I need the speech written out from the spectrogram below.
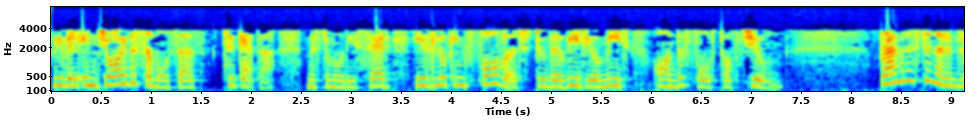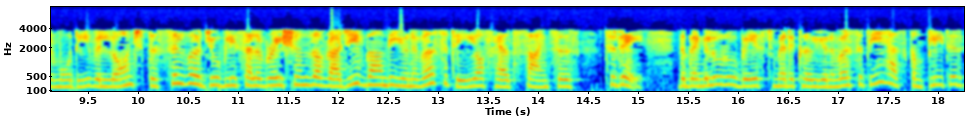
we will enjoy the samosas together. Mr. Modi said he is looking forward to the video meet on the 4th of June. Prime Minister Narendra Modi will launch the Silver Jubilee celebrations of Rajiv Gandhi University of Health Sciences today. The Bengaluru-based medical university has completed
